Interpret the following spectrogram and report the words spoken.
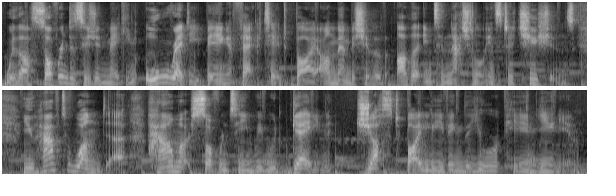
with our sovereign decision making already being affected by our membership of other international institutions, you have to wonder how much sovereignty we would gain just by leaving the European Union.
